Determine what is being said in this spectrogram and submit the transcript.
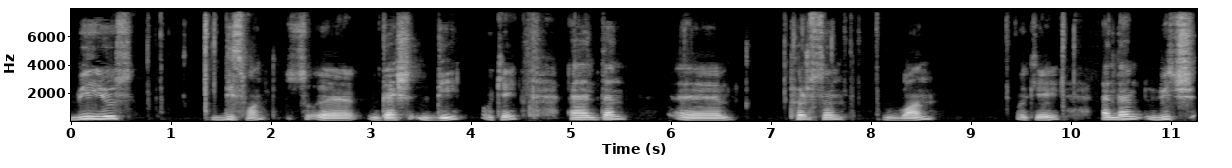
we use this one, so, uh, dash D, okay, and then um, person one okay and then which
